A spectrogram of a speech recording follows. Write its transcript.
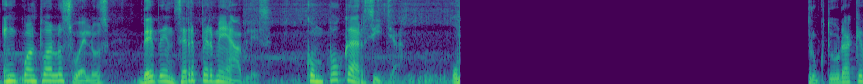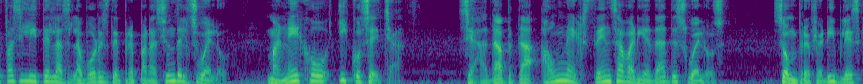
En cuanto a los suelos, deben ser permeables, con poca arcilla. Estructura que facilite las labores de preparación del suelo, manejo y cosecha. Se adapta a una extensa variedad de suelos, Son preferibles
